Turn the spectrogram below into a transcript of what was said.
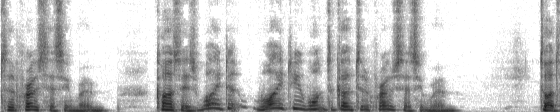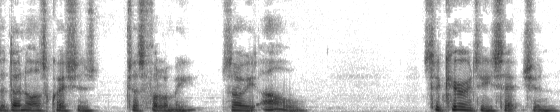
To the processing room. Carstairs, why do, why do you want to go to the processing room? Doctor, don't ask questions. Just follow me. Zoe, oh. Security section.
